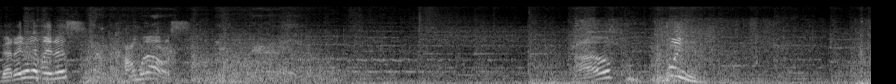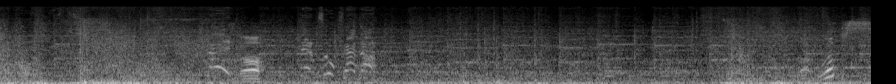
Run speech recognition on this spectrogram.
Wer da immer drin ist, komm raus. Auf. Boing. So. der Zug fährt ab. So, ups.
